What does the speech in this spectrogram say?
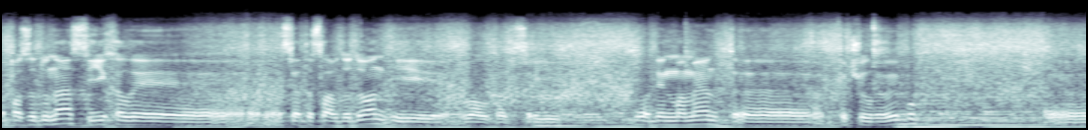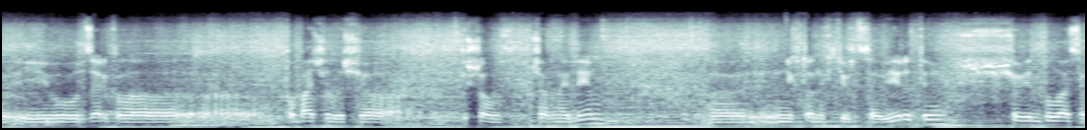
а позаду нас їхали е, Святослав Додон і Волков Сергій. В один момент почули вибух і у дзеркало побачили, що пішов чорний дим. Ніхто не хотів це вірити, що відбулося,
